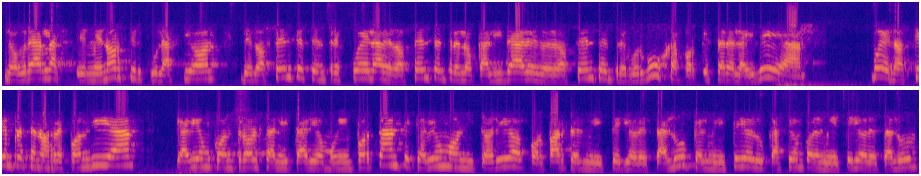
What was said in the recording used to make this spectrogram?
lograr la eh, menor circulación de docentes entre escuelas, de docentes entre localidades, de docentes entre burbujas, porque esa era la idea. Bueno, siempre se nos respondía que había un control sanitario muy importante, que había un monitoreo por parte del Ministerio de Salud, que el Ministerio de Educación con el Ministerio de Salud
